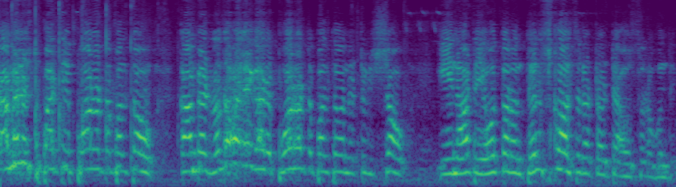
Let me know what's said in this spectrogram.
కమ్యూనిస్ట్ పార్టీ పోరాట ఫలితం కామ్రేడ్ రుదవల్లి గారి పోరాట ఫలితం అన్నట్టు విషయం. ఈనాటి యువతరం తెలుసుకోవాల్సినటువంటి అవసరం ఉంది.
